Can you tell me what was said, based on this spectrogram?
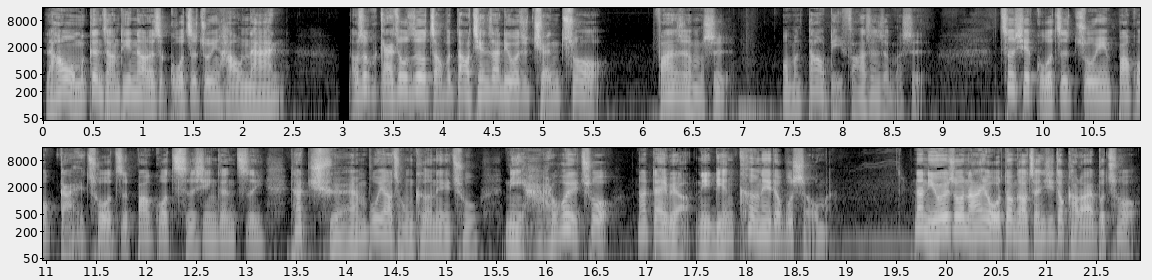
然后我们更常听到的是国字注音好难，老师改错之后找不到前三题，我就全错。发生什么事？我们到底发生什么事？这些国字注音，包括改错字，包括词性跟字义，它全部要从课内出，你还会错，那代表你连课内都不熟嘛？那你会说哪有？我段考成绩都考得还不错。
